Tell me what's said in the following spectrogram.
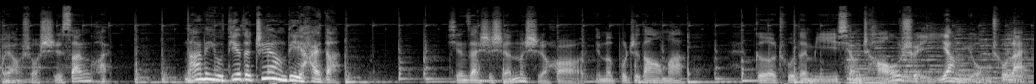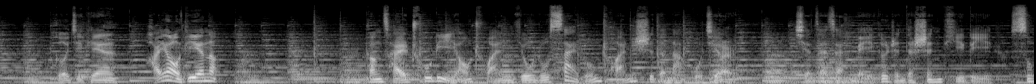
不要说十三块。哪里有跌得这样厉害的？现在是什么时候？你们不知道吗？各处的米像潮水一样涌出来，隔几天还要跌呢。刚才出力摇船，犹如赛龙船似的那股劲儿，现在在每个人的身体里松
